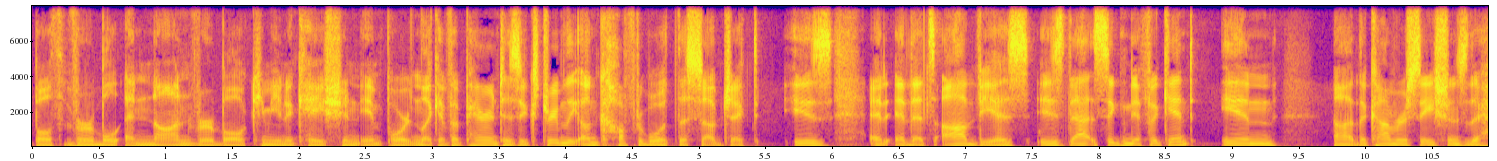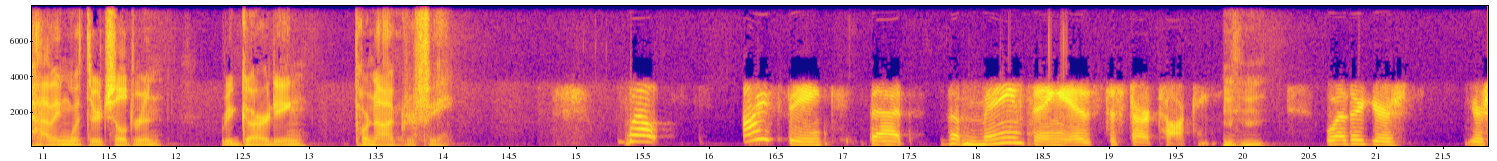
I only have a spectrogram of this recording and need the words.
both verbal and nonverbal communication important? Like if a parent is extremely uncomfortable with the subject, is and, and that's obvious, is that significant in uh, the conversations they're having with their children regarding pornography? Well, I think that the main thing is to start talking. Mm-hmm whether you're you're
